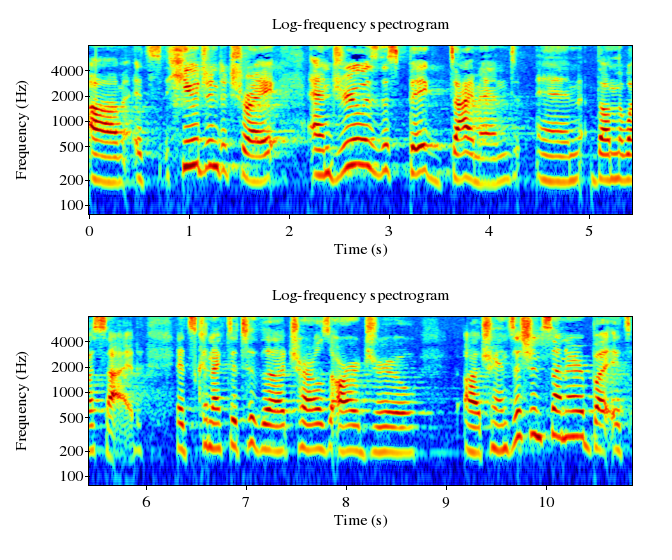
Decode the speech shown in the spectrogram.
Um, it's huge in Detroit, and Drew is this big diamond in, on the west side. It's connected to the Charles R. Drew uh, Transition Center, but it's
